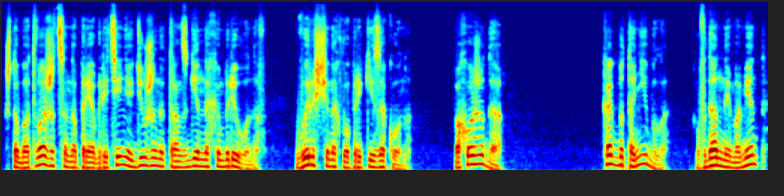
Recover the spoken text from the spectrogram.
чтобы отважиться на приобретение дюжины трансгенных эмбрионов, выращенных вопреки закону? Похоже, да. Как бы то ни было, в данный момент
